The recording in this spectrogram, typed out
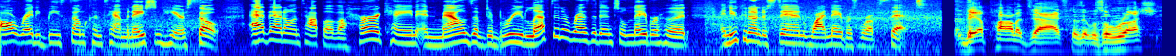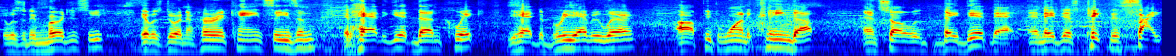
already be some contamination here. So add that on top of a hurricane and mounds of debris left in a residential neighborhood, and you can understand why neighbors were upset. They apologized because it was a rush, it was an emergency, it was during the hurricane season, it had to get done quick, you had debris everywhere, uh, people wanted it cleaned up, and so they did that, and they just picked this site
